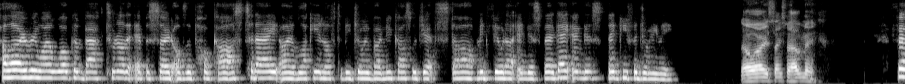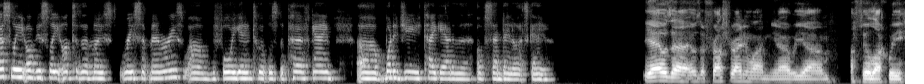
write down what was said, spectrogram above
Hello, everyone. Welcome back to another episode of the podcast. Today, I am lucky enough to be joined by Newcastle Jets star midfielder Angus Thurgate. Angus, thank you for joining me. No worries. Thanks for having me. Firstly, obviously, onto the most recent memories. Um, before we get into it, was the Perth game. Um, what did you take out of the of Saturday night's game? Yeah, it was a it was a frustrating one. You know, we um I feel like we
